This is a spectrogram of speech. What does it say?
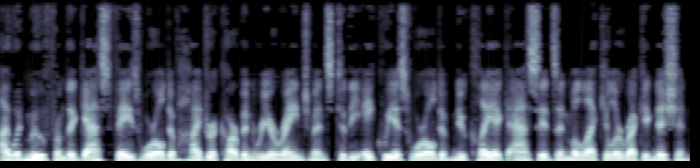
I would move from the gas phase world of hydrocarbon rearrangements to the aqueous world of nucleic acids and molecular recognition,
